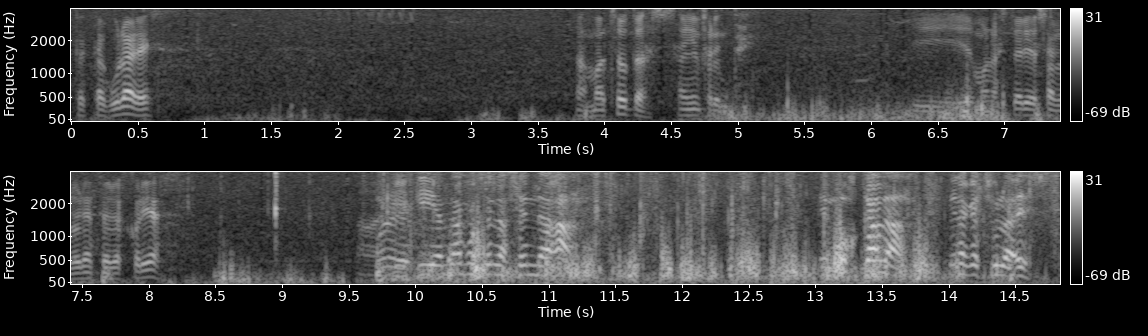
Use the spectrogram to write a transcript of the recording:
espectaculares. Las machotas ahí enfrente. Monasterio de San Lorenzo del Escorial. Bueno, y aquí andamos en la senda emboscada. Mira qué chula es.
